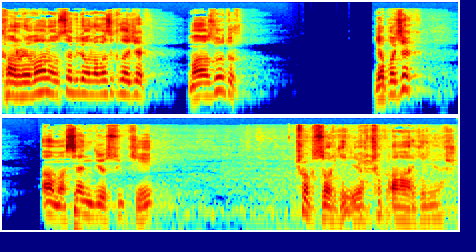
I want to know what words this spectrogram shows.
kan revan olsa bile o namazı kılacak. Mazurdur. Yapacak. Ama sen diyorsun ki çok zor geliyor, çok ağır geliyor.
